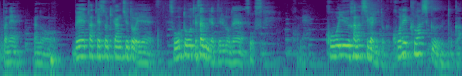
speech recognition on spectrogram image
っぱねあのベータテスト期間中とはいえ相当手探りやってるのでそうっすね。こうねこういう話がいいとかこれ詳しくとか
